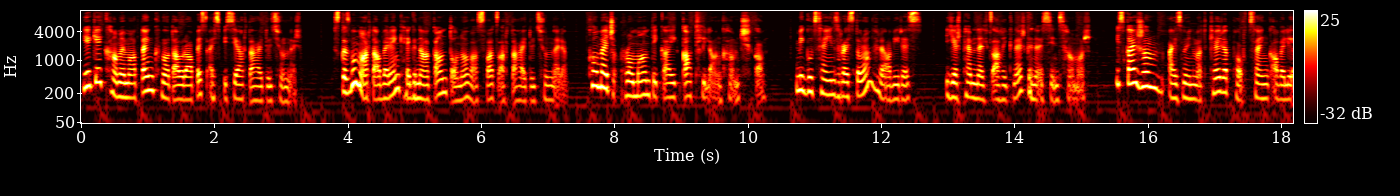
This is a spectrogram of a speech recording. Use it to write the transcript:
Եկեք համեմատենք մոտավորապես այսպիսի արտահայտություններ։ Սկզբում արտաբերենք հեգնական տոնով ասված արտահայտությունները։ Քո մեջ ռոմանտիկայի կաթիլ անգամ չկա։ Միգուցե ինձ ռեստորան հրավիրես, երբեմն էլ ծաղիկներ գնես ինձ համար։ Իսկ այժմ այս նույն մտքերը փորձենք ավելի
